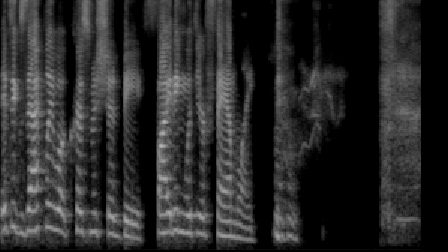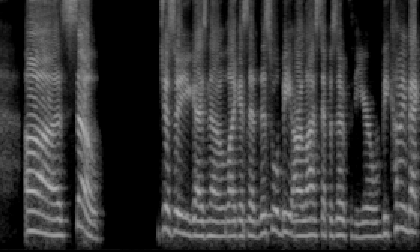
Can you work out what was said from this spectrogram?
It's exactly what Christmas should be fighting with your family. uh, so just so you guys know, like I said, this will be our last episode for the year. We'll be coming back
